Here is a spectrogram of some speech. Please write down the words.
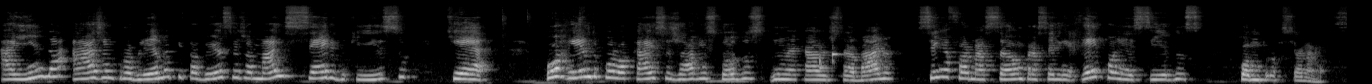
ainda haja um problema que talvez seja mais sério do que isso, que é correndo colocar esses jovens todos no mercado de trabalho sem a formação para serem reconhecidos como profissionais.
